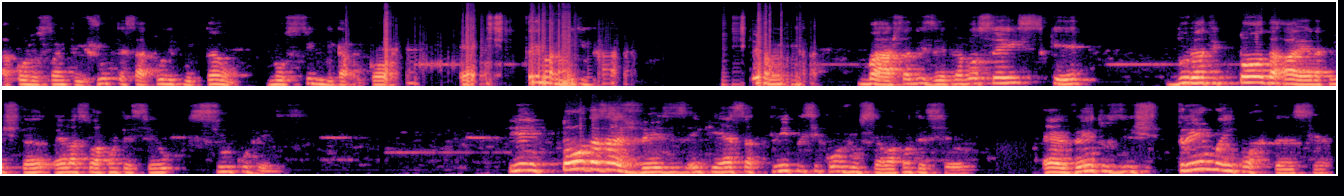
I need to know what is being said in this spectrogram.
a conjunção entre Júpiter, Saturno e Plutão no signo de Capricórnio, é extremamente rara. Extremamente rara. Basta dizer para vocês que, durante toda a era cristã, ela só aconteceu cinco vezes. E em todas as vezes em que essa tríplice conjunção aconteceu, eventos de extrema importância,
